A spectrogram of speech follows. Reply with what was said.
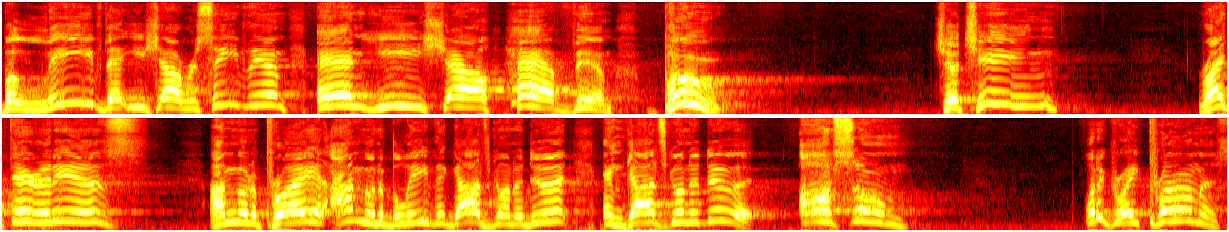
Believe that ye shall receive them, and ye shall have them. Boom! Cha-ching! Right there it is. I'm going to pray and I'm going to believe that God's going to do it, and God's going to do it. Awesome! What a great promise.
